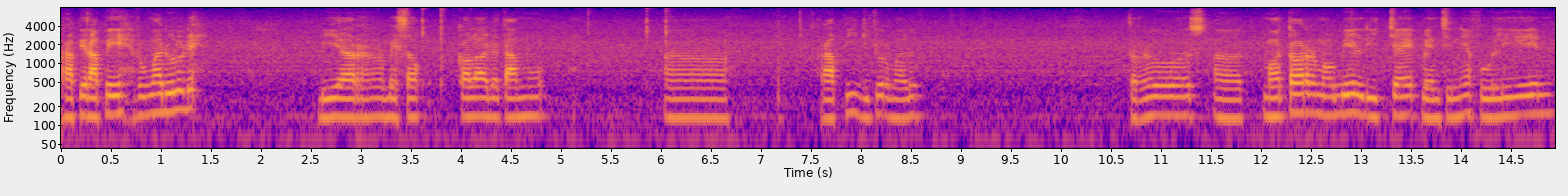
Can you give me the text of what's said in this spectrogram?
rapi-rapi rumah dulu deh biar besok kalau ada tamu uh, rapi gitu rumah lu terus uh, motor mobil dicek bensinnya fullin.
